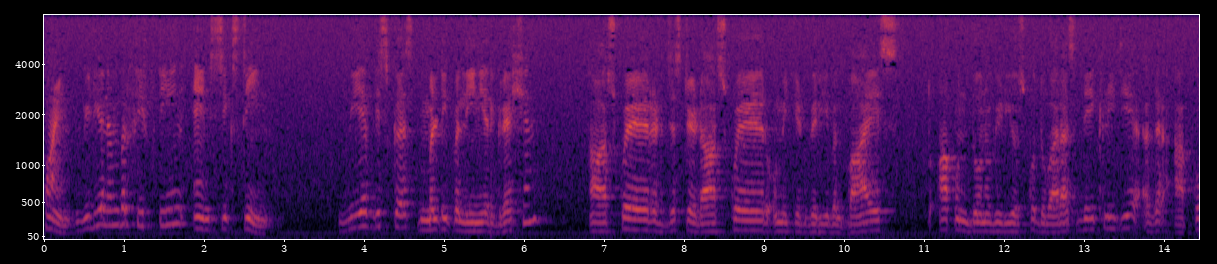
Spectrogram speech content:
Fine. Video number 15 and 16. We have discussed multiple linear regression, R square, adjusted R square, omitted variable bias. तो आप उन दोनों वीडियोस को दोबारा से देख लीजिए अगर आपको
